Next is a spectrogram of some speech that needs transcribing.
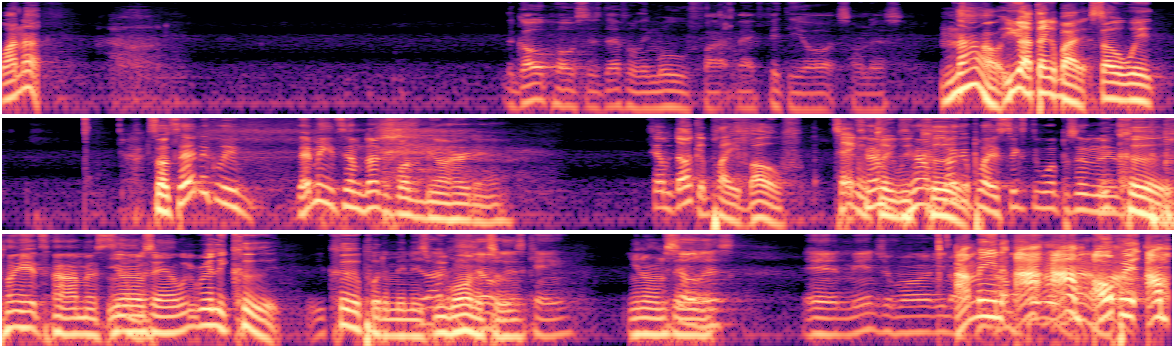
Why not? The goalpost has definitely moved five, back 50 yards on this. No, you got to think about it. So with So technically, that means Tim Duncan's supposed to be on her then. Tim Duncan played both. Tim, Technically, we Tim could. Duncan played sixty-one percent of We his could. playing time as you know what I'm saying? We really could. We could put him in this. Yeah, we I wanted show to. This, King. You know what I'm Show saying? this. And me and Javon, you know. I mean, I'm I, I'm open. I'm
